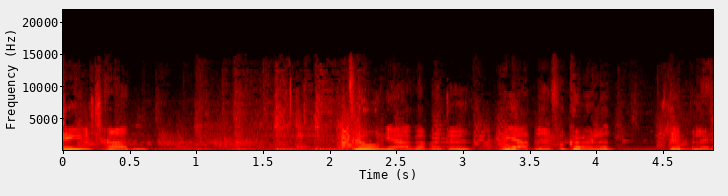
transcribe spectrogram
Del 13. Fluen Jakob er død, og jeg er blevet forkølet. Simpelthen.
